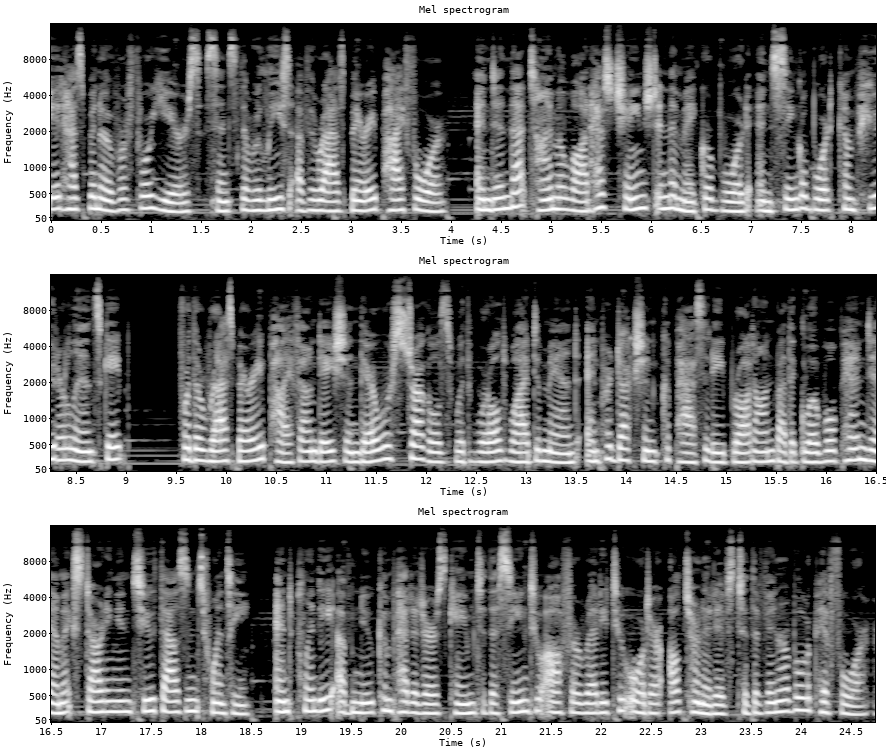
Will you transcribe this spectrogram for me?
It has been over four years since the release of the Raspberry Pi 4, and in that time a lot has changed in the maker board and single board computer landscape. For the Raspberry Pi Foundation, there were struggles with worldwide demand and production capacity brought on by the global pandemic starting in 2020 and plenty of new competitors came to the scene to offer ready to order alternatives to the venerable Pi 4.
